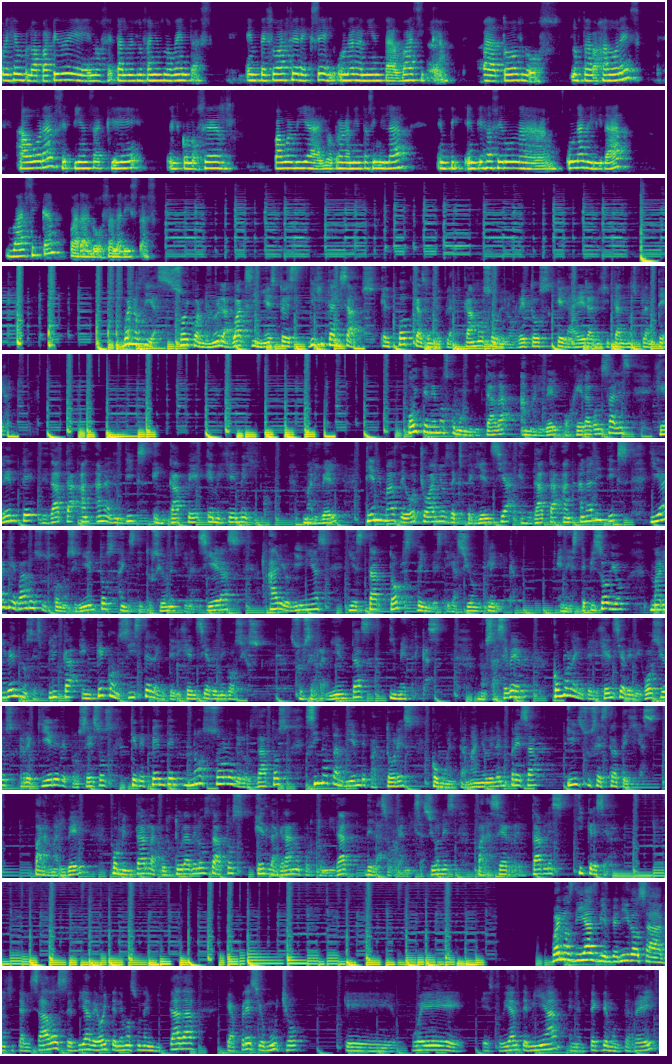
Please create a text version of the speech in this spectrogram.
por ejemplo, a partir de, no sé, tal vez los años 90, empezó a hacer Excel una herramienta básica para todos los, los trabajadores, ahora se piensa que el conocer Power BI y otra herramienta similar empieza a ser una, una habilidad básica para los analistas. Buenos días, soy Juan Manuel Aguaxin y esto es Digitalizados, el podcast donde platicamos sobre los retos que la era digital nos plantea. Hoy tenemos como invitada a Maribel Ojeda González, gerente de Data and Analytics en KPMG México. Maribel tiene más de 8 años de experiencia en Data and Analytics y ha llevado sus conocimientos a instituciones financieras, aerolíneas y startups de investigación clínica. En este episodio, Maribel nos explica en qué consiste la inteligencia de negocios, sus herramientas y métricas. Nos hace ver cómo la inteligencia de negocios requiere de procesos que dependen no solo de los datos, sino también de factores como el tamaño de la empresa y sus estrategias. Para Maribel, fomentar la cultura de los datos es la gran oportunidad de las organizaciones para ser rentables y crecer. Buenos días, bienvenidos a Digitalizados. El día de hoy tenemos una invitada que aprecio mucho, que fue estudiante mía en el TEC de Monterrey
